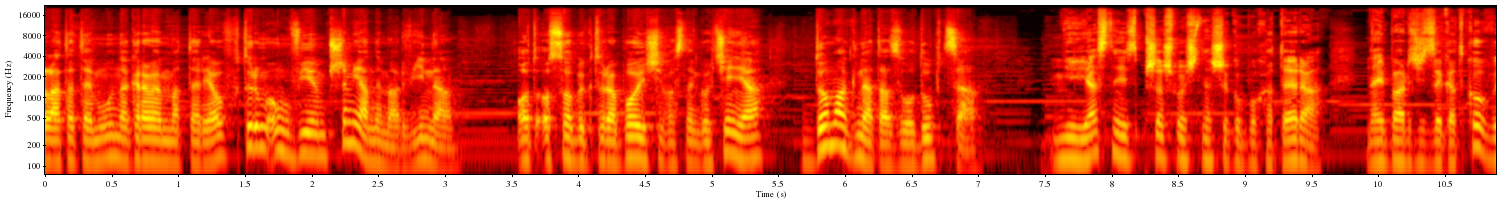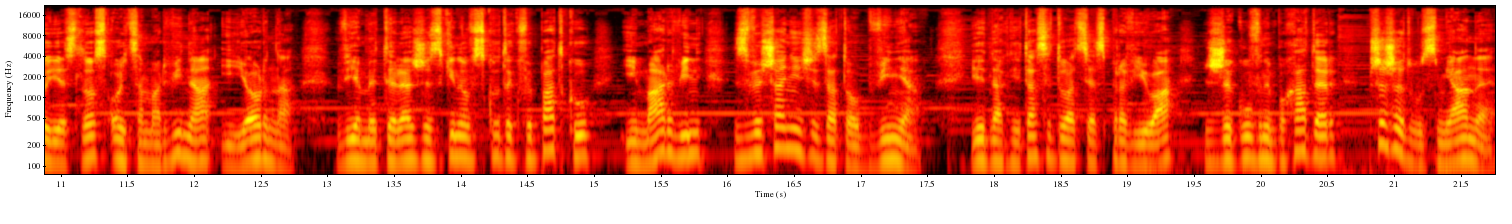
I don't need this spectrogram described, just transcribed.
lata temu nagrałem materiał, w którym omówiłem przemianę Marwina. Od osoby, która boi się własnego cienia, do magnata złodupca. Niejasna jest przeszłość naszego bohatera. Najbardziej zagadkowy jest los ojca Marwina i Jorna. Wiemy tyle, że zginął wskutek wypadku i Marwin zwyczajnie się za to obwinia. Jednak nie ta sytuacja sprawiła, że główny bohater przeszedł zmianę.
